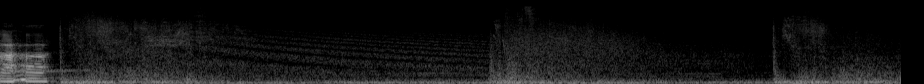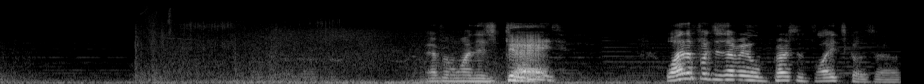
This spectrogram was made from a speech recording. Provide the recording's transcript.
Despair. Uh huh. Everyone is dead. Why the fuck does every person's lights goes out?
